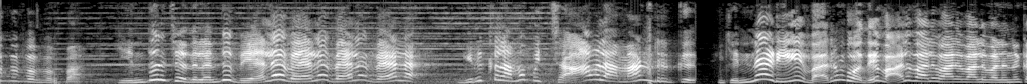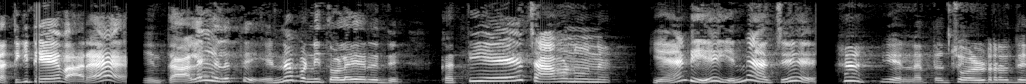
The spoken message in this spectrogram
அப்பப்பப்பப்பா. எந்திரிச்சதுல இருந்து வேலை வேலை வேலை வேலை. இருக்கலாமா போய் சாவலாமான்னு இருக்கு. என்னடி வரும்போதே வாழ் வாழ் வாழ் வாழ் வாழ்னு கத்திக்கிட்டே வர. என் தலை இழுத்து என்ன பண்ணி தொலைகிறது கத்தியே சாவணும்னு. ஏண்டி என்ன ஆச்சு? என்னத்த சொல்றது?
